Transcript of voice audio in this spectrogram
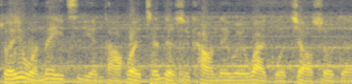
所以我那一次研讨会真的是靠那位外国教授的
